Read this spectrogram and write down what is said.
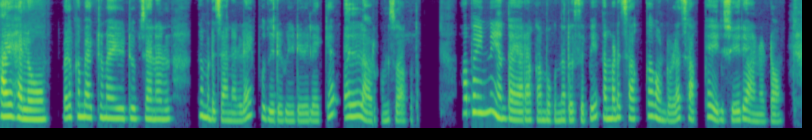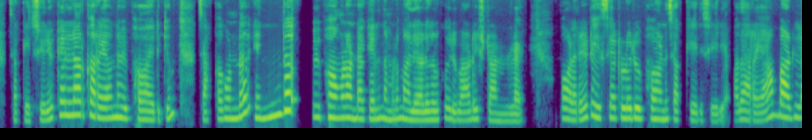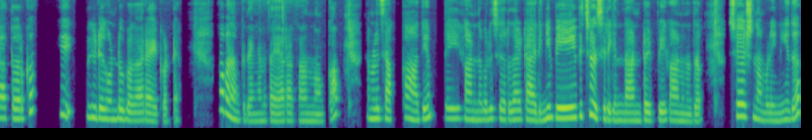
Hi hello welcome back to my YouTube channel നമ്മുടെ ചാനലിലെ പുതിയൊരു വീഡിയോയിലേക്ക് എല്ലാവർക്കും സ്വാഗതം. അപ്പോൾ ഇന്ന് ഞാൻ തയ്യാറാക്കാൻ പോകുന്ന റെസിപ്പി നമ്മുടെ ചക്ക കൊണ്ടുള്ള ചക്ക എരിശ്ശേരി ആണ് കേട്ടോ ചക്ക എരിശ്ശേരിയൊക്കെ എല്ലാവർക്കും അറിയാവുന്ന വിഭവമായിരിക്കും. ചക്ക കൊണ്ട് എന്ത് വിഭവങ്ങൾ ഉണ്ടാക്കിയാലും നമ്മൾ മലയാളികൾക്ക് ഒരുപാട് ഇഷ്ടമാണല്ലേ അപ്പോൾ വളരെ ടേസ്റ്റി ആയിട്ടുള്ളൊരു വിഭവമാണ് ചക്ക എരിശ്ശേരി. അപ്പോൾ അത് അറിയാൻ പാടില്ലാത്തവർക്ക് ഈ വീഡിയോ കൊണ്ട് ഉപകാരമായിക്കോട്ടെ അപ്പോൾ നമുക്കിത് എങ്ങനെ തയ്യാറാക്കാമെന്ന് നോക്കാം. നമ്മൾ ചക്ക ആദ്യം തേ കാണുന്ന പോലെ ചെറുതായിട്ട് അരിഞ്ഞ് വേവിച്ച് വെച്ചിരിക്കുന്നതാണ് കേട്ടോ ഇപ്പോൾ ഈ കാണുന്നത്. ശേഷം നമ്മൾ ഇനി ഇത്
